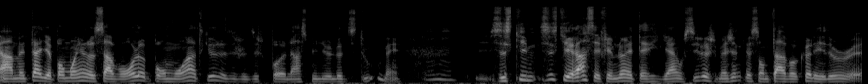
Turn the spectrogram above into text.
En même temps, il n'y a pas moyen de le savoir. Là, pour moi, en tout cas. là. je veux dire, je suis pas dans ce milieu-là du tout. Mais Mhm. c'est ce qui, c'est ce qui rend ces films-là intriguants aussi. Là. J'imagine que était avocats, les deux, euh,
